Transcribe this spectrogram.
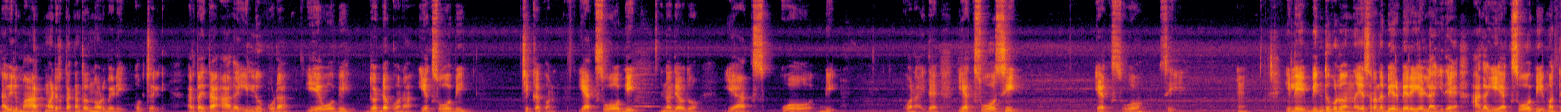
ನಾವಿಲ್ಲಿ ಮಾರ್ಕ್ ಮಾಡಿರ್ತಕ್ಕಂಥದ್ದು ನೋಡಬೇಡಿ ಒಕ್ಚಲ್ಲಿ ಅರ್ಥ ಆಯ್ತಾ? ಆಗ ಇಲ್ಲೂ ಕೂಡ ಎ ಒ ಬಿ ದೊಡ್ಡ ಕೋನ, ಎಕ್ಸ್ ಒ ಬಿ ಚಿಕ್ಕ ಕೋನ. ಎಕ್ಸ್ ಒ ಬಿ, ಇನ್ನೊಂದು ಯಾವುದು? ಎಕ್ಸ್ ಒ ಬಿ ಕೋನ ಇದೆ. X O C, X O C. ಇಲ್ಲಿ ಬಿಂದುಗಳು ಅನ್ನೋ ಹೆಸರನ್ನು ಬೇರೆ ಬೇರೆ ಹೇಳಲಾಗಿದೆ. ಹಾಗಾಗಿ ಎಕ್ಸ್ ಓ ಬಿ ಮತ್ತು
